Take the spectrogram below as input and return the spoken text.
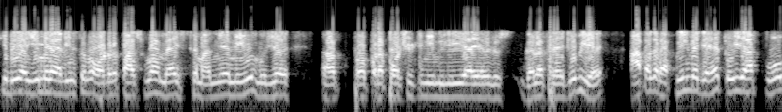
कि भैया ये मेरे अगेंस्ट में ऑर्डर पास हुआ मैं इससे मान्य नहीं हूँ मुझे प्रॉपर अपॉर्चुनिटी नहीं मिली या जो गलत है जो भी है आप अगर अपील में गए तो ये आप वो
